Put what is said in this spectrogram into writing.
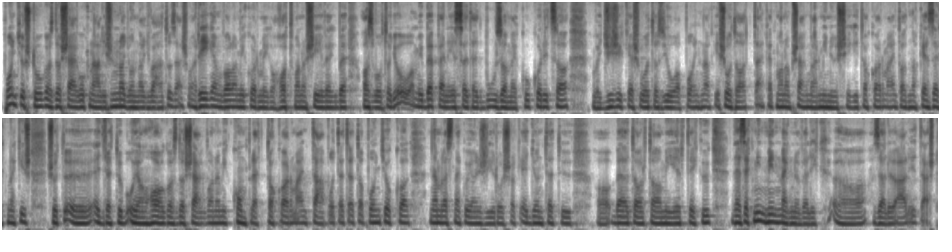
pontyos tógazdaságoknál is nagyon nagy változás van. Régen valamikor még a 60-as években az volt, hogy jó, ami bepenészhetett búza meg kukorica, vagy zsizsikes volt, az jó a pontnak, és odaadták. Hát manapság már minőségi takarmányt adnak ezeknek is, sőt egyre több olyan hallgazdaság van, ami komplett takarmány tápot etett a pontyokkal, nem lesznek olyan zsírosak, egyöntetű a beltartalmi értékük, de ezek mind-mind megnövelik az előállítást.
